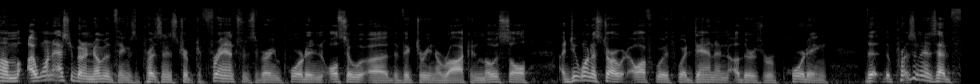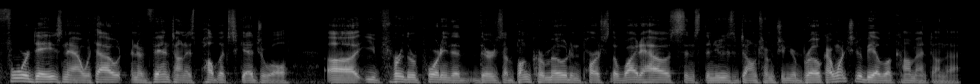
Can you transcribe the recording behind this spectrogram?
Um, I want to ask you about a number of things. The President's trip to France was very important, and also uh, the victory in Iraq and Mosul. I do want to start off with what Dan and others are reporting. The, the President has had four days now without an event on his public schedule. Uh, you've heard the reporting that there's a bunker mode in parts of the White House since the news of Donald Trump Jr. broke. I want you to be able to comment on that.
